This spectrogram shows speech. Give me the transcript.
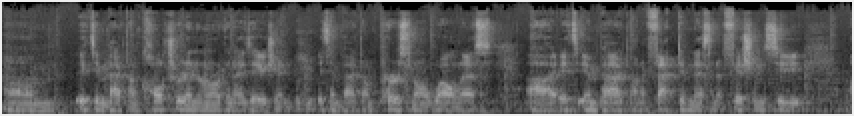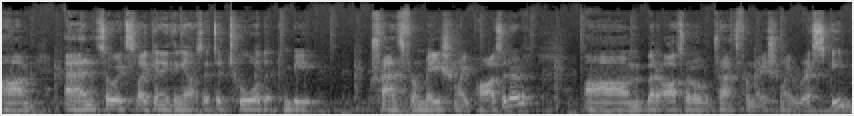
um, its impact on culture in an organization, its impact on personal wellness, uh, its impact on effectiveness and efficiency, um, and so it's like anything else. It's a tool that can be transformationally positive, um, but also transformationally risky.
